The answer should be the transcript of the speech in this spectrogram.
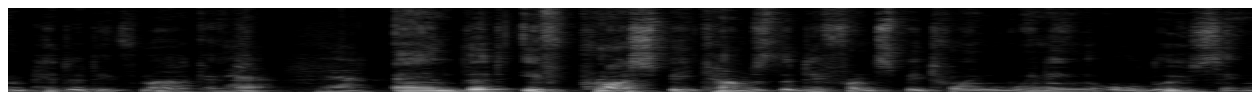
competitive market. yeah yeah And that if price becomes the difference between winning or losing,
